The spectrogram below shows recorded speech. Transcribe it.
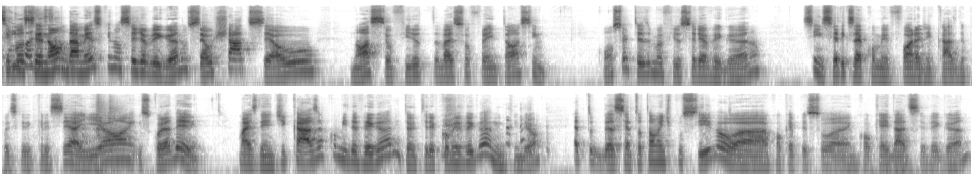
se é você imposição. não dá, mesmo que não seja vegano, você é o chato, você é o. Nossa, seu filho vai sofrer. Então, assim, com certeza meu filho seria vegano. Sim, se ele quiser comer fora de casa depois que ele crescer, aí é uma escolha dele. Mas dentro de casa, a comida é vegana, então ele teria que comer vegano, entendeu? É, assim, é totalmente possível a qualquer pessoa em qualquer idade ser vegano.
